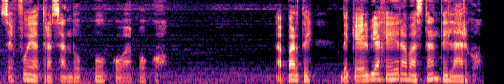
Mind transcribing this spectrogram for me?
se fue atrasando poco a poco. Aparte de que el viaje era bastante largo,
